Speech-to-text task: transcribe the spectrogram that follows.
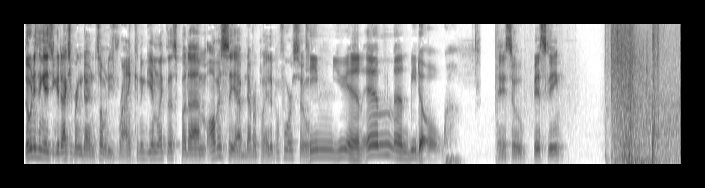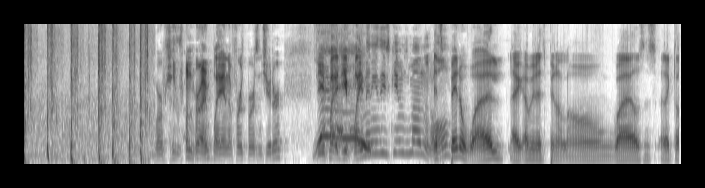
The only thing is you could actually bring down somebody's rank in a game like this, but um, obviously I've never played it before, so Team UNM and B Dog. okay. So basically, we're just running around playing a first-person shooter. Do you play? Do you play many of these games, man? At It's all? been a while. Like I mean, it's been a long while since like the last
